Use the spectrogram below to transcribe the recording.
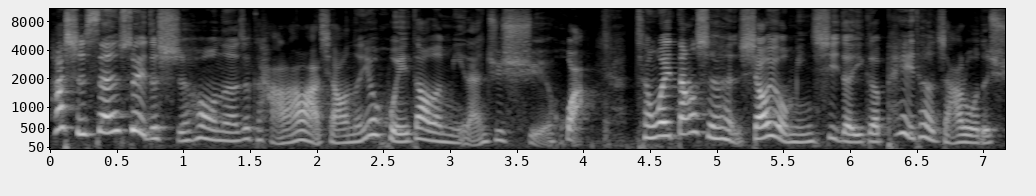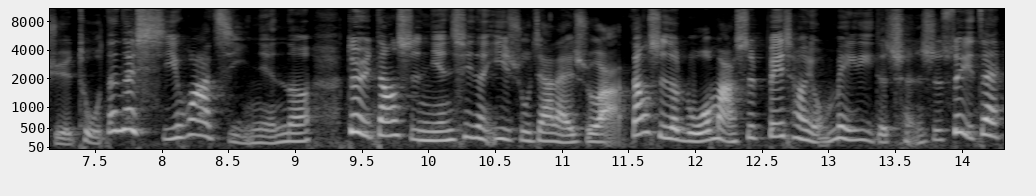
他十三岁的时候呢，这个卡拉瓦乔呢又回到了米兰去学画，成为当时很小有名气的一个佩特扎罗的学徒。但在习画几年呢，对于当时年轻的艺术家来说啊，当时的罗马是非常有魅力的城市，所以在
